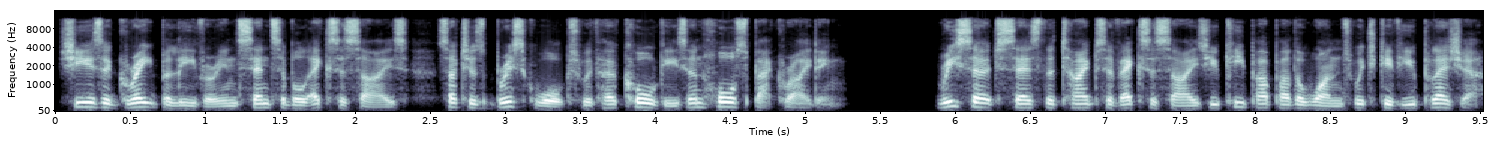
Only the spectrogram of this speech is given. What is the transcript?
She is a great believer in sensible exercise, such as brisk walks with her corgis and horseback riding. Research says the types of exercise you keep up are the ones which give you pleasure.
